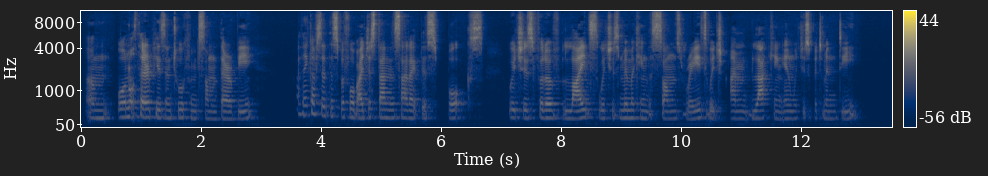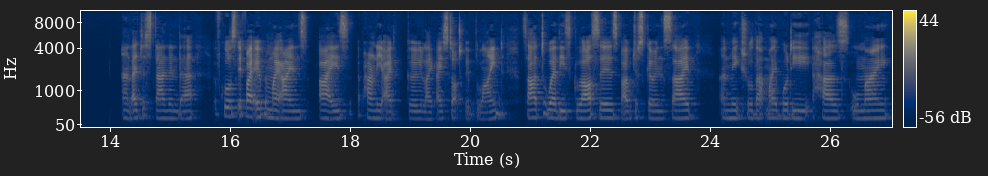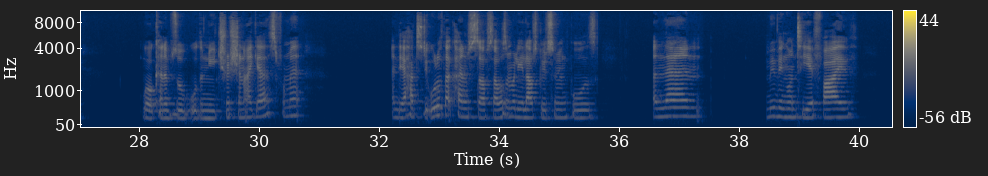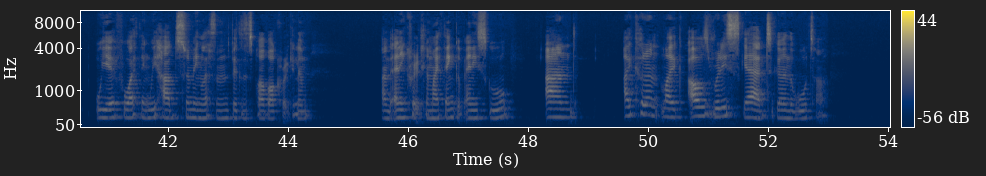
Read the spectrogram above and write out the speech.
Um, well, not therapy as in talking to someone, therapy. I think I've said this before, but I just stand inside like this box which is full of lights, which is mimicking the sun's rays, which I'm lacking in, which is vitamin D. And I just stand in there. Of course, if I open my eyes, eyes, apparently I'd go like I start to go blind. So I had to wear these glasses, but I would just go inside and make sure that my body has all my well can absorb all the nutrition I guess from it. And yeah, I had to do all of that kind of stuff. So I wasn't really allowed to go to swimming pools and then moving on to year five or year four, I think we had swimming lessons because it's part of our curriculum and any curriculum, I think, of any school. And I couldn't, like, I was really scared to go in the water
